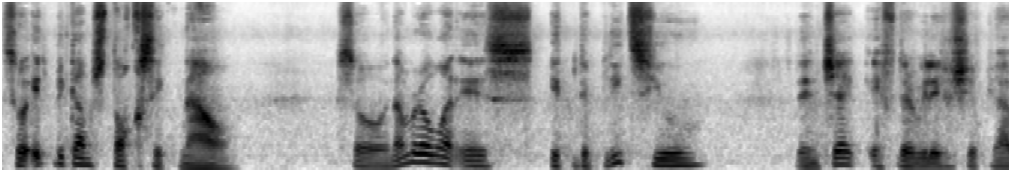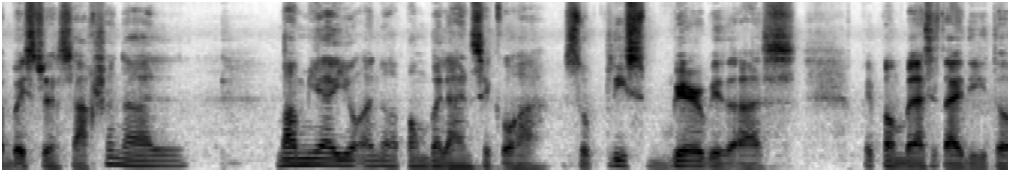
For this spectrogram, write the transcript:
So, it becomes toxic now. So, number one is, it depletes you. Then, check if the relationship you have is transactional. Mamaya yung ano, pangbalanse ko ha. So, please bear with us. May pangbalanse tayo dito.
